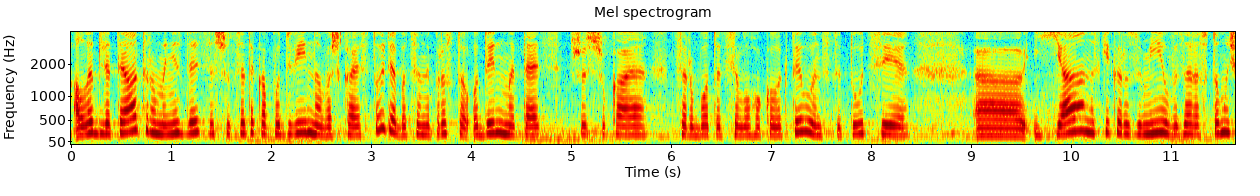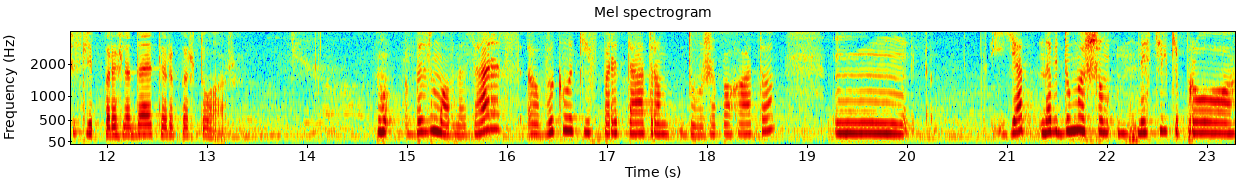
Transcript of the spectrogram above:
Але для театру мені здається, що це така подвійна важка історія, бо це не просто один митець щось шукає, це робота цілого колективу, інституції. Е, Я наскільки розумію, ви зараз в тому числі переглядаєте репертуар. Ну, безумовно, зараз е, викликів перед театром дуже багато. Я навіть думаю, що не стільки про.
